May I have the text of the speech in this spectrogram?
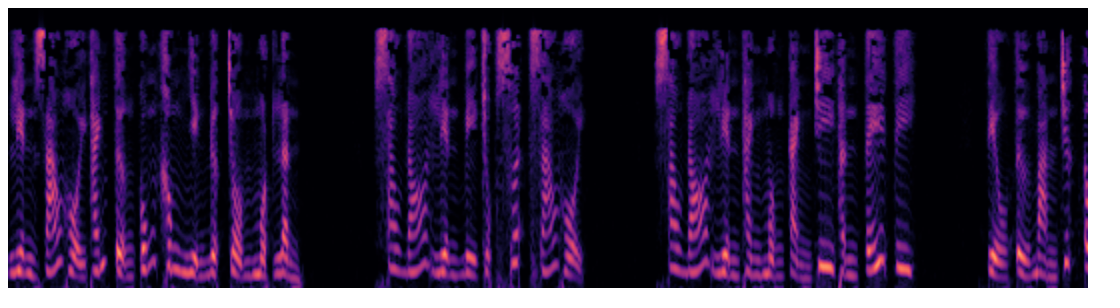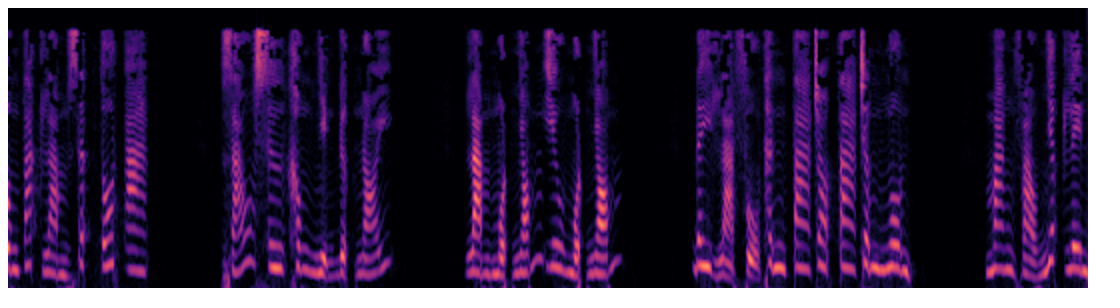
Liền giáo hội thánh tượng cũng không nhìn được trộm một lần. Sau đó liền bị trục xuất giáo hội. Sau đó liền thành mộng cảnh chi thần tế ti. Tiểu tử bản chức công tác làm rất tốt a. Giáo sư không nhìn được nói làm một nhóm yêu một nhóm, đây là phụ thân ta cho ta châm ngôn, mang vào nhấc lên,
